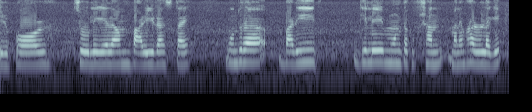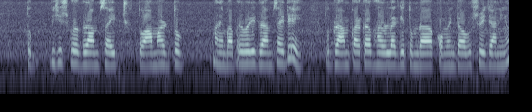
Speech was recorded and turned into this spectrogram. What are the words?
এরপর চলে গেলাম বাড়ির রাস্তায়। বন্ধুরা, বাড়ি গেলে মনটা খুব শান মানে ভালো লাগে। তো বিশেষ করে গ্রাম সাইড তো আমার তো মানে বাপের বাড়ি গ্রাম সাইডে তো গ্রাম কার কার ভালো লাগে তোমরা কমেন্টে অবশ্যই জানিও।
